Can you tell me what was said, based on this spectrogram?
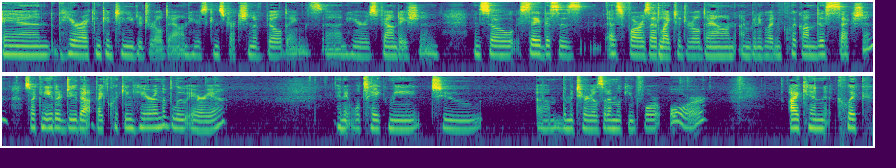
and here I can continue to drill down. Here's construction of buildings and here's foundation. And so say this is as far as I'd like to drill down, I'm going to go ahead and click on this section. So I can either do that by clicking here in the blue area and it will take me to um, the materials that I'm looking for or I can click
